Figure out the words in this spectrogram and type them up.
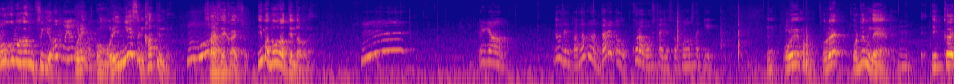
大久保さんの次よ。大久保さん。うん俺イニエスタに勝ってんだよ再生回数。今どうなってんだろうね。えじゃあどうですか？佐藤さん誰とコラボしたいですか？この先。うん？俺俺？俺でもね一、回、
